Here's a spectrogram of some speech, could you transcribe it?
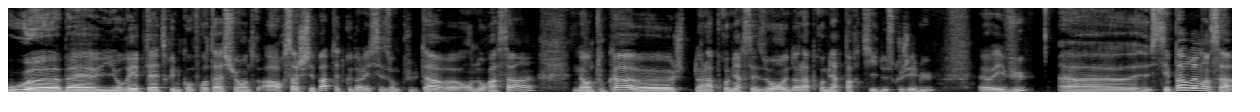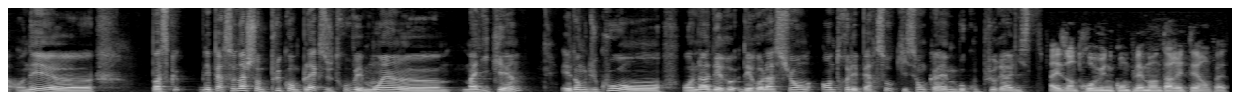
où euh, ben, il y aurait peut-être une confrontation entre. Alors, ça, je sais pas, peut-être que dans les saisons plus tard, euh, on aura ça. Hein. mais en tout cas, dans la première saison et dans la première partie de ce que j'ai lu et vu, c'est pas vraiment ça. On est. parce que les personnages sont plus complexes, je trouve, et moins manichéens. Et donc, du coup, on, on a des, des, relations entre les persos qui sont quand même beaucoup plus réalistes. Ah, ils en trouvent une complémentarité, en fait.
